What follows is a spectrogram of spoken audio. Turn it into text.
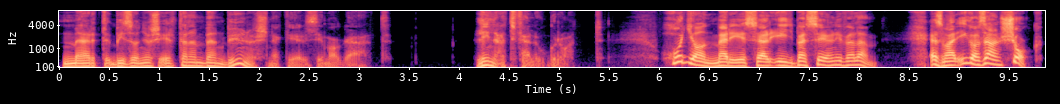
Mert bizonyos értelemben bűnösnek érzi magát. Linet felugrott. Hogyan merészel így beszélni velem? Ez már igazán sok!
